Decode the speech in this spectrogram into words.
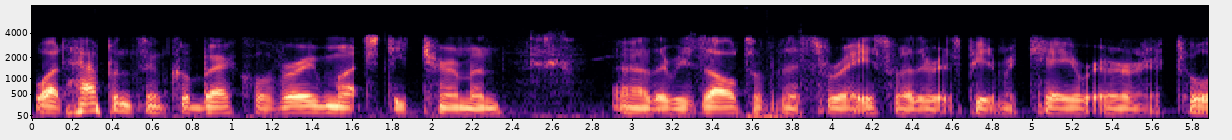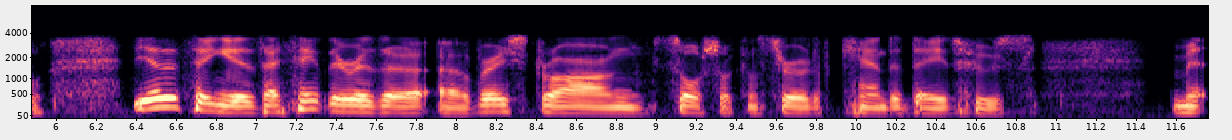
what happens in Quebec will very much determine uh, the result of this race, whether it's Peter MacKay or Erin O'Toole. The other thing is, I think there is a, a very strong social conservative candidate who's met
